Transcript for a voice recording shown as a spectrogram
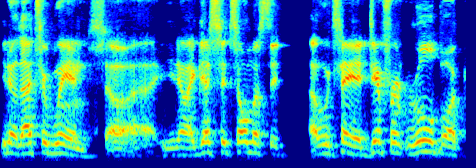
you know, that's a win. So, uh, you know, I guess it's almost, a, I would say a different rule book,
